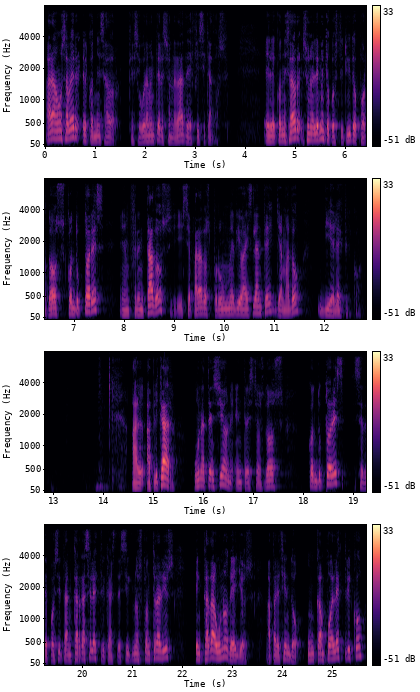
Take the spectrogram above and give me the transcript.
Ahora vamos a ver el condensador, que seguramente le sonará de física 2. El condensador es un elemento constituido por dos conductores enfrentados y separados por un medio aislante llamado dieléctrico. Al aplicar una tensión entre estos dos conductores, se depositan cargas eléctricas de signos contrarios en cada uno de ellos, apareciendo un campo eléctrico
